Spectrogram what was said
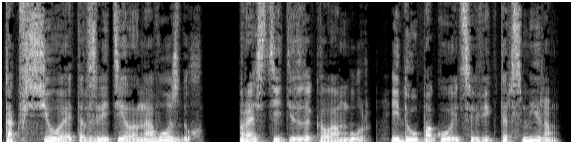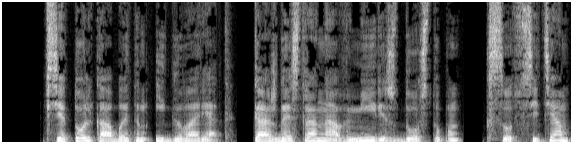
как все это взлетело на воздух, простите за каламбур, и да упокоится Виктор с миром, все только об этом и говорят. Каждая страна в мире с доступом к соцсетям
